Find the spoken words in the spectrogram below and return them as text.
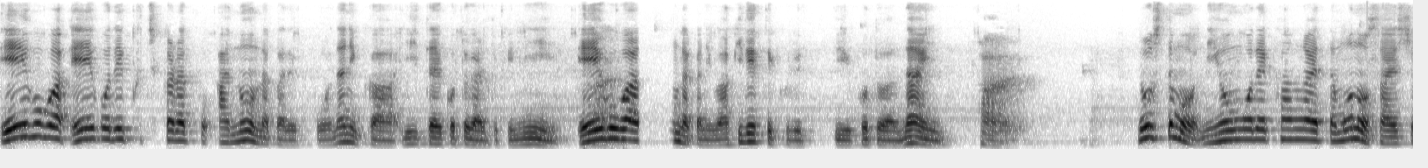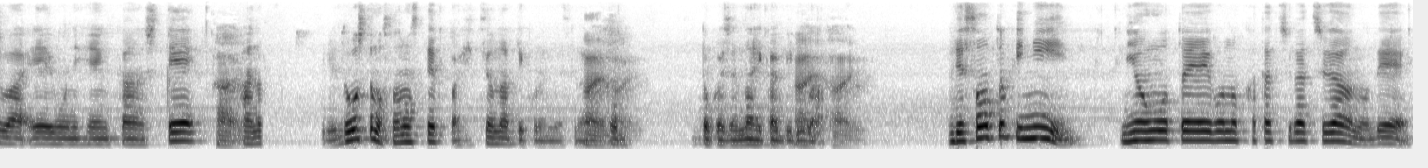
英語が英語で口からこうあ脳の中でこう何か言いたいことがあるときに、英語が脳の中に湧き出てくるっていうことはない。はどうしても日本語で考えたものを最初は英語に変換してはい。どうしてもそのステップは必要になってくるんですね。はいはい。とかじゃない限りはいは。はい。で、その時に日本語と英語の形が違うので、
